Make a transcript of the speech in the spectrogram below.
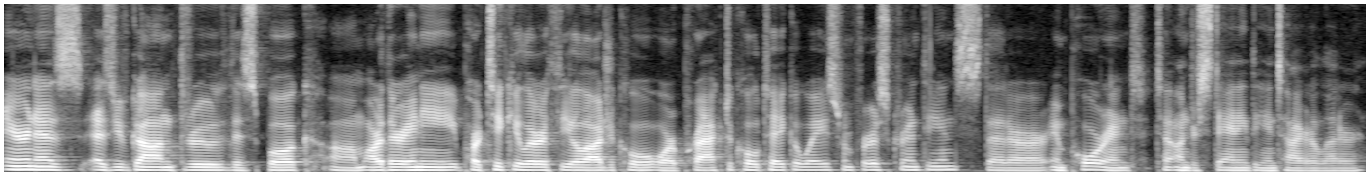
Aaron, as as you've gone through this book, um, are there any particular theological or practical takeaways from First Corinthians that are important to understanding the entire letter?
